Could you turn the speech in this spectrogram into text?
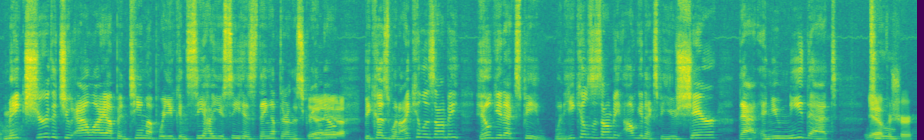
Uh-huh. Make sure that you ally up and team up where you can see how you see his thing up there on the screen Yeah, now. yeah. Because when I kill a zombie, he'll get XP. When he kills a zombie, I'll get XP. You share that, and you need that. Yeah, to, for sure.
